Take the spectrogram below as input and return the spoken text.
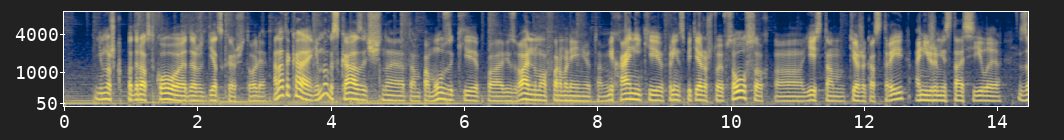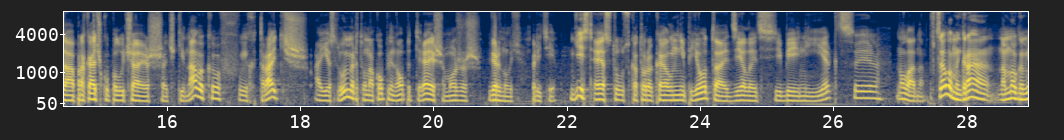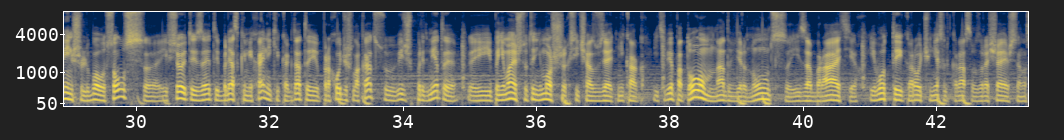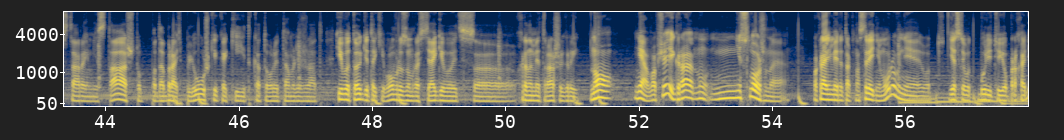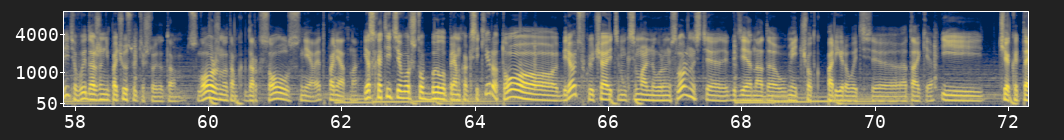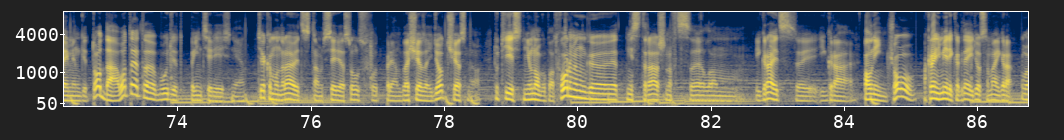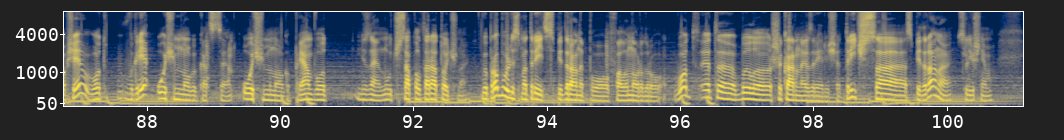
немножко подростковая, даже детская, что ли. Она такая, немного сказочная, там, по музыке, по визуальному оформлению, там, механики, в принципе, те же, что и в соусах. Э, есть там те же костры, они же места силы. За прокачку получаешь очки навыков, их тратишь, а если умер, то накопленный опыт теряешь и можешь вернуть, прийти. Есть Эстус, который Кайл не пьет, а делает себе инъекции. Ну ладно. В целом игра намного меньше любого соуса, и все это из-за этой блядской механики, когда ты проходишь локацию, видишь предметы и понимаешь, что ты не можешь их сейчас взять никак. И тебе потом надо вернуться и забрать их. И вот ты, короче, несколько раз возвращаешься на старые места, чтобы подобрать плюшки какие-то, которые там лежат. И в итоге таким образом растягивается э, хронометраж игры. Но не, вообще игра, ну, несложная по крайней мере, так, на среднем уровне, вот, если вот будете ее проходить, вы даже не почувствуете, что это там сложно, там, как Dark Souls, не, это понятно. Если хотите вот, чтобы было прям как Sekiro, то берете, включаете максимальный уровень сложности, где надо уметь четко парировать э, атаки, и чекать тайминги, то да, вот это будет поинтереснее. Те, кому нравится там серия Souls, вот прям вообще зайдет, честно. Тут есть немного платформинга, это не страшно в целом. Играется игра вполне ничего, по крайней мере, когда идет сама игра. Вообще, вот в игре очень много катсцен, очень много, прям вот не знаю, ну, часа полтора точно. Вы пробовали смотреть спидраны по Fallen Order? Вот это было шикарное зрелище. Три часа спидрана с лишним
